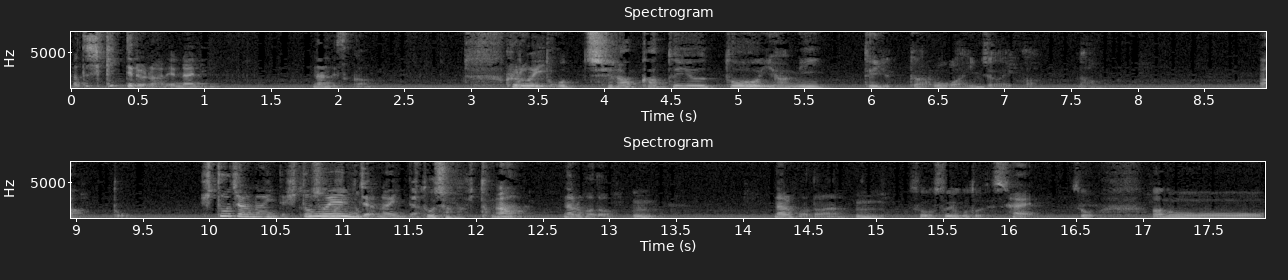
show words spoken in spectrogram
私切ってるの？あれ何？何ですか？黒い。どちらかというと闇って言った方がいいんじゃないかな。あと人じゃないんだ。人の縁じゃないんだ。人じゃないと思う。あなるほど。うん。なるほどな。うん。そうそういうことです。はい。そう。あのー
